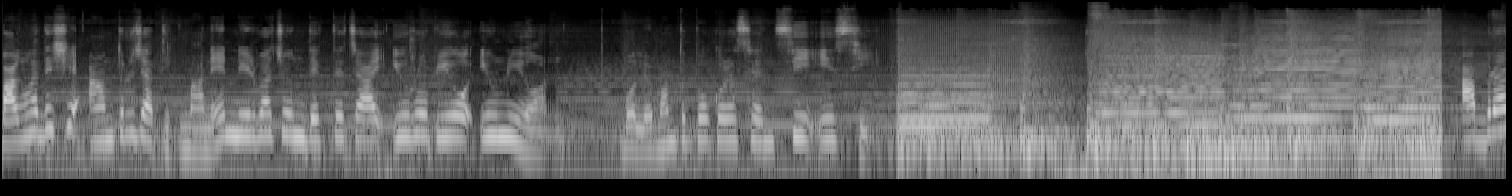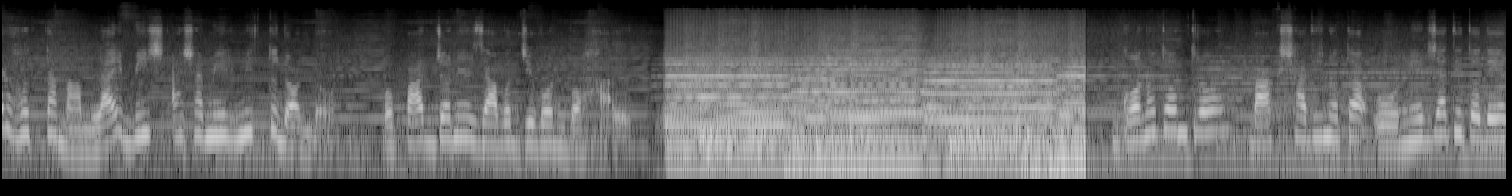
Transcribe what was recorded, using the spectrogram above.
বাংলাদেশে আন্তর্জাতিক মানের নির্বাচন দেখতে চায় ইউরোপীয় ইউনিয়ন বলে মন্তব্য করেছেন সিইসি। আবরার হত্যা মামলায় বিশ আসামির মৃত্যুদণ্ড ও পাঁচজনের যাবজ্জীবন বহাল। গণতন্ত্র, বাক স্বাধীনতা ও নির্যাতিতদের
